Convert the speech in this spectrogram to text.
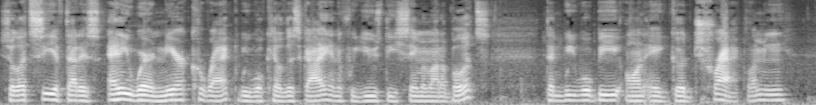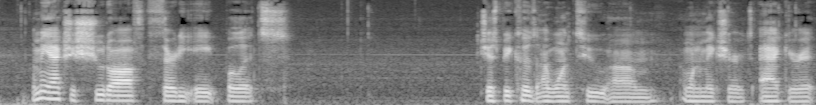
so let's see if that is anywhere near correct. We will kill this guy, and if we use the same amount of bullets, then we will be on a good track. Let me let me actually shoot off 38 bullets just because I want to um, I want to make sure it's accurate.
